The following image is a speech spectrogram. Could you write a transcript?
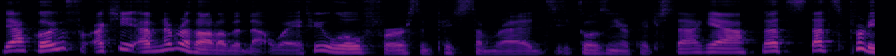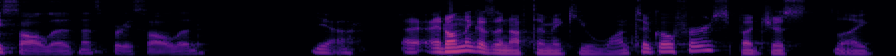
Yeah, going for actually I've never thought of it that way. If you go first and pitch some reds, it goes in your pitch stack. Yeah, that's that's pretty solid. That's pretty solid. Yeah. I, I don't think it's enough to make you want to go first, but just like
